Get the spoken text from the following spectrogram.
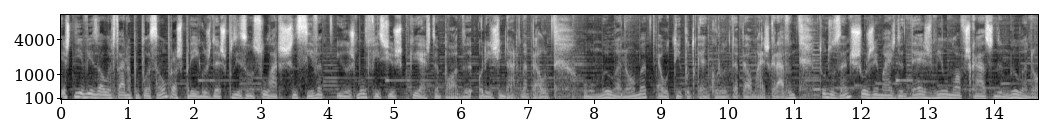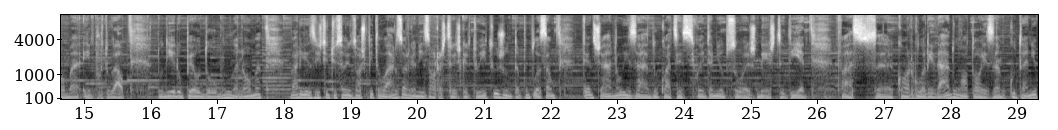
Este dia visa alertar a população para os perigos da exposição solar excessiva e os malefícios que esta pode originar na pele. O melanoma é o tipo de cancro da pele mais grave. Todos os anos surgem mais de 10 mil novos casos de melanoma em Portugal. No Dia Europeu do Melanoma, várias instituições hospitalares organizam rastreios gratuitos junto à população, tendo já analisado 450 mil pessoas neste dia. Faça com regularidade um autoexame cutâneo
